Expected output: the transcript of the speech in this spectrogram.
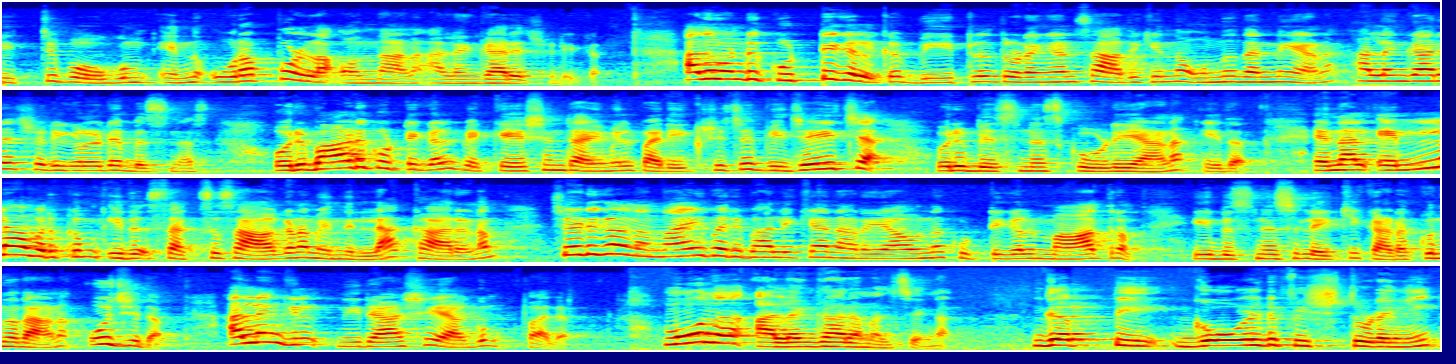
വിറ്റ് പോകും എന്ന് ഉറപ്പുള്ള ഒന്നാണ് അലങ്കാര ചെടികൾ. അതുകൊണ്ട് കുട്ടികൾക്ക് വീട്ടിൽ തുടങ്ങാൻ സാധിക്കുന്ന ഒന്ന് തന്നെയാണ് അലങ്കാര ചെടികളുടെ ബിസിനസ് ഒരുപാട് കുട്ടികൾ വെക്കേഷൻ ടൈമിൽ പരീക്ഷിച്ച് വിജയിച്ച ഒരു ബിസിനസ് കൂടിയാണ് ഇത്. എന്നാൽ എല്ലാവർക്കും ഇത് സക്സസ് ആകണമെന്നില്ല. കാരണം ചെടികൾ നന്നായി പരിപാലിക്കാൻ അറിയാവുന്ന കുട്ടികൾ മാത്രം ഈ ബിസിനസ്സിലേക്ക് കടക്കുന്നതാണ് ഉചിതം. അല്ലെങ്കിൽ നിരാശയാകും ഫലം. മൂന്ന് അലങ്കാര മത്സ്യങ്ങൾ. ഗപ്പി ഗോൾഡ് ഫിഷ് തുടങ്ങി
